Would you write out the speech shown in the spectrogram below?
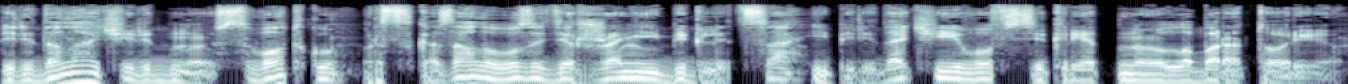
Передала очередную сводку, рассказала о задержании беглеца и передаче его в секретную лабораторию.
